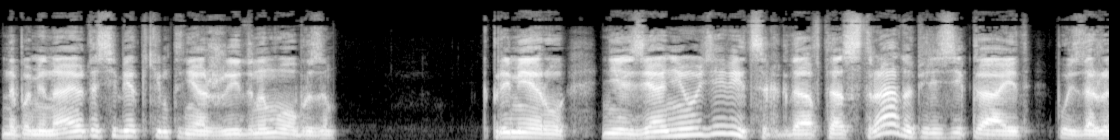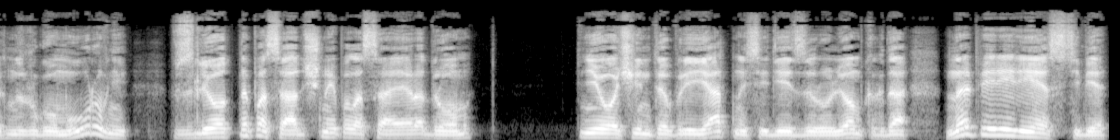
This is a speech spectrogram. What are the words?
напоминают о себе каким-то неожиданным образом. К примеру, нельзя не удивиться, когда автостраду пересекает, пусть даже на другом уровне, взлетно-посадочная полоса аэродрома. Не очень-то приятно сидеть за рулем, когда на перерез тебе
